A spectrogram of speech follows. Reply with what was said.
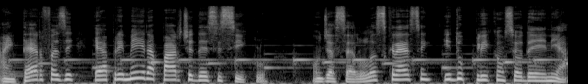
A intérfase é a primeira parte desse ciclo, onde as células crescem e duplicam seu DNA.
